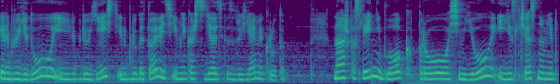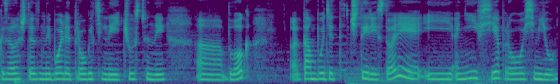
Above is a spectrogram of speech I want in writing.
я люблю еду, и люблю есть, и люблю готовить, и мне кажется, делать это с друзьями круто. Наш последний блог про семью, и, если честно, мне показалось, что это наиболее трогательный и чувственный э, блог, там будет четыре истории, и они все про семью.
